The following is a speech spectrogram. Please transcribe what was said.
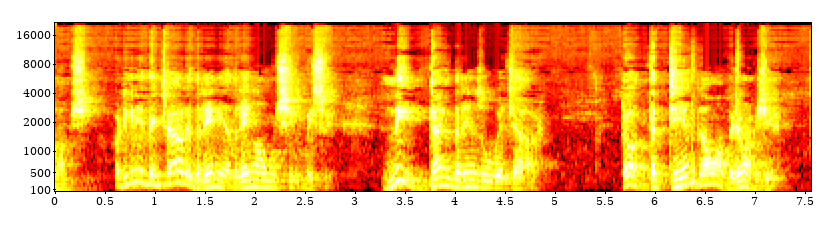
မှမရှိဘူးဒီကနေ့သင်ကြားတဲ့သတင်းတွေကသတင်းကောင်းမရှိဘူးမိတ်ဆွေနေ့တိုင်းသတင်းဆိုပဲကြားတယ်တော့သတင်းကောင်းကဘယ်တော့မှမရှိဘူးတ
